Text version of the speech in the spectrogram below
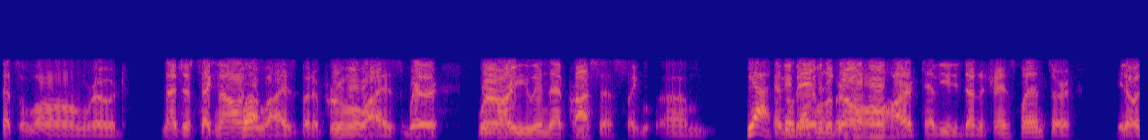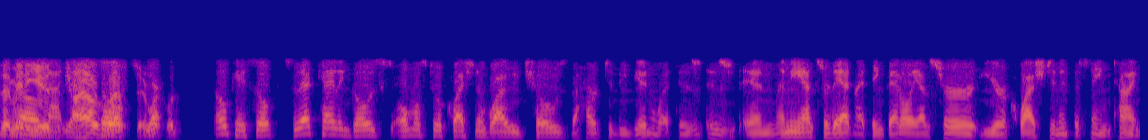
that's a long road, not just technology well, wise, but approval wise. Where where are you in that process? Like, um, yeah, have so you been able to grow a whole heart? Have you done a transplant, or you know, are there many no, years of trials so, left? Or yeah. what, what? Okay, so so that kind of goes almost to a question of why we chose the heart to begin with. Is is and let me answer that, and I think that'll answer your question at the same time.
